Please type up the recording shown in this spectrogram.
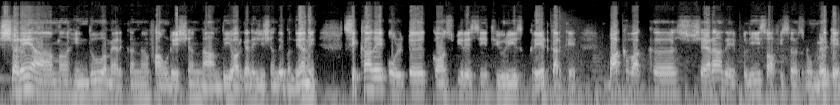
ਸ਼ਰੇਆਮ ਹਿੰਦੂ ਅਮਰੀਕਨ ਫਾਊਂਡੇਸ਼ਨ ਨਾਮ ਦੀ ਆਰਗੇਨਾਈਜੇਸ਼ਨ ਦੇ ਬੰਦਿਆਂ ਨੇ ਸਿੱਖਾਂ ਦੇ ਉਲਟ ਕਨਸਪੀਰੇਸੀ ਥਿਊਰੀਜ਼ ਕ੍ਰੀਏਟ ਕਰਕੇ ਵੱਖ-ਵੱਖ ਸ਼ਹਿਰਾਂ ਦੇ ਪੁਲਿਸ ਆਫੀਸਰਸ ਨੂੰ ਮਿਲ ਕੇ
